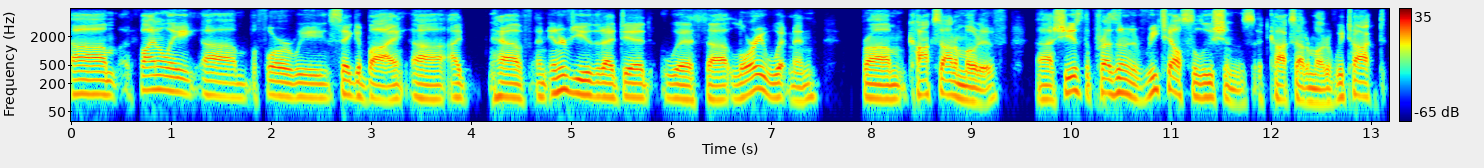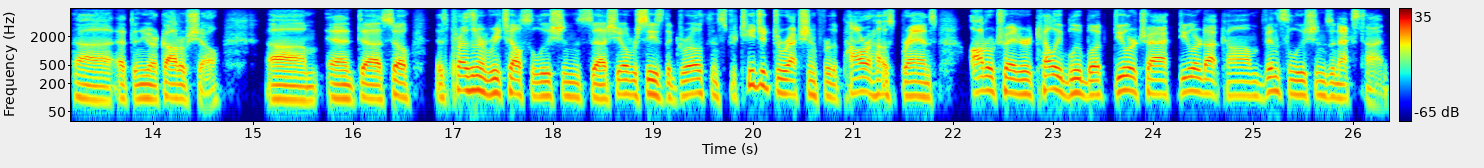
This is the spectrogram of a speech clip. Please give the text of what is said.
Um, finally, um, before we say goodbye, uh, I have an interview that I did with uh, Lori Wittman from Cox Automotive. Uh, she is the president of retail solutions at Cox Automotive. We talked uh, at the New York Auto Show. Um, and uh, so, as president of retail solutions, uh, she oversees the growth and strategic direction for the powerhouse brands Auto Trader, Kelley Blue Book, Dealertrack, Dealer.com, VinSolutions, and Xtime.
